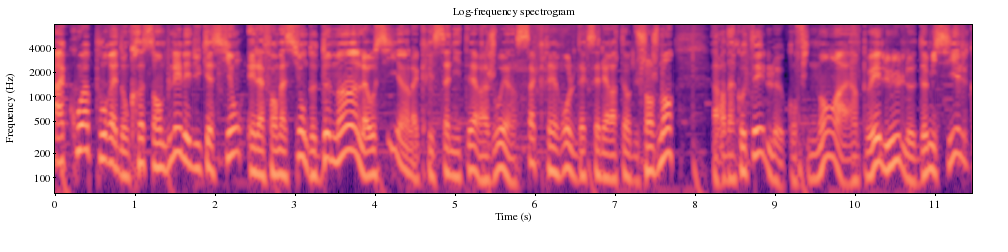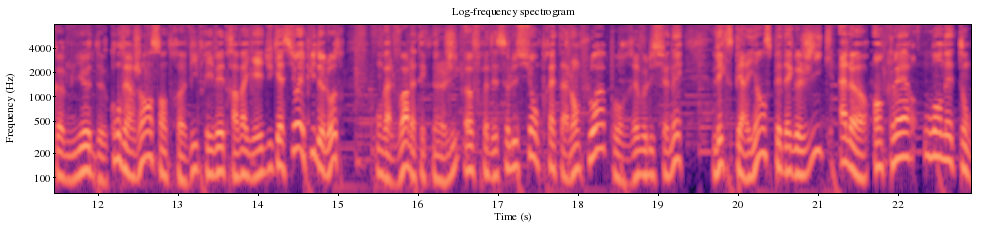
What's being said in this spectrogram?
À quoi pourrait donc ressembler l'éducation et la formation de demain? Là aussi, hein, la crise sanitaire a joué un sacré rôle d'accélérateur du changement. Alors d'un côté, le confinement a un peu élu le domicile comme lieu de convergence entre vie privée, travail et éducation, et puis de l'autre, on va le voir, la technologie offre des solutions prêtes à l'emploi pour révolutionner l'expérience pédagogique. Alors, en clair, où en est-on?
